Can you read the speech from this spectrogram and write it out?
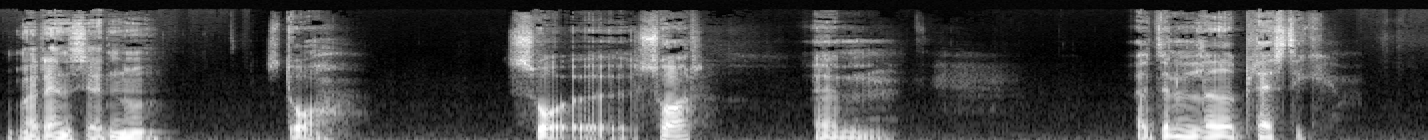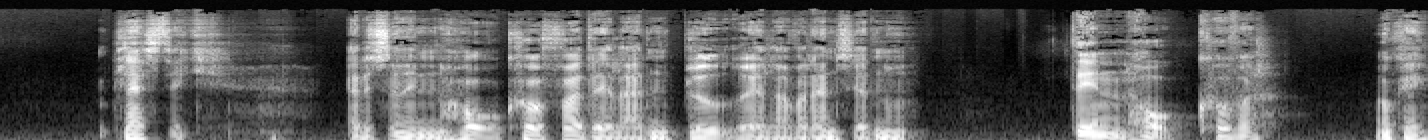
Hvordan ser den ud? Stor. Sort. Øh, sort. Øhm, og den er lavet af plastik. Plastik? Er det sådan en hård kuffert, eller er den blød, eller hvordan ser den ud? Det er en hård kuffert. Okay.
